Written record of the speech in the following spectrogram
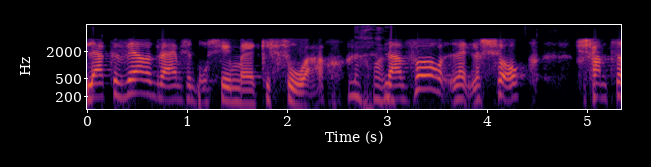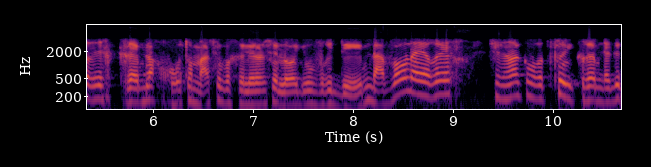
לעקבי הרגליים שדורשים אה, כיסוח, נכון. נעבור לשוק, ששם צריך קרם לחוט או משהו וחלילה שלא יהיו ורידים, נעבור לירך, שנראה כמו רצוי קרם נגד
